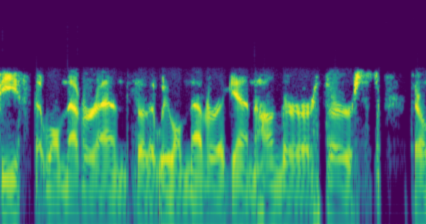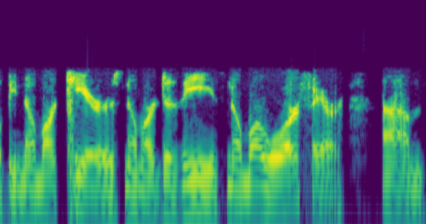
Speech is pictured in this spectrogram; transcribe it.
feast that will never end so that we will never again hunger or thirst. There will be no more tears, no more disease, no more warfare. Um,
